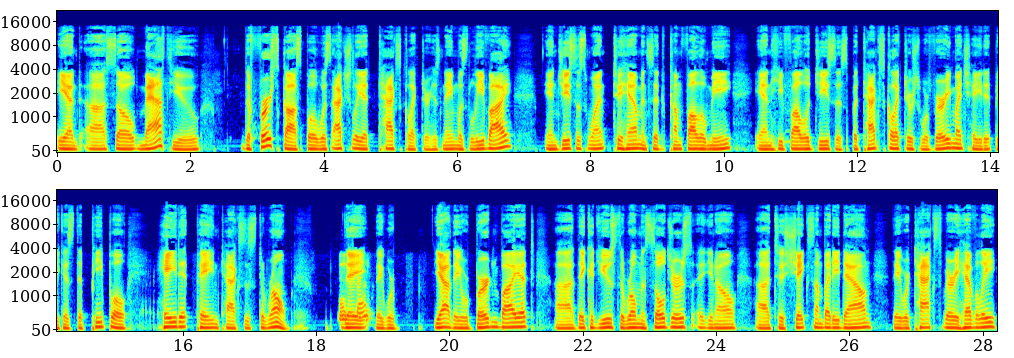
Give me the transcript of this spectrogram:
And uh, so Matthew, the first gospel, was actually a tax collector. His name was Levi. And Jesus went to him and said, Come follow me. And he followed Jesus. But tax collectors were very much hated because the people hated paying taxes to Rome they they were yeah they were burdened by it. Uh, they could use the roman soldiers uh, you know uh, to shake somebody down. They were taxed very heavily.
